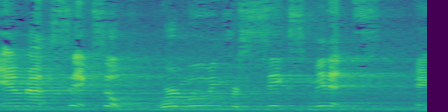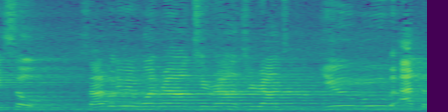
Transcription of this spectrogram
AMRAP 6. So we're moving for six minutes. Okay, so it's not about doing one round, two rounds, three rounds. You move at the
